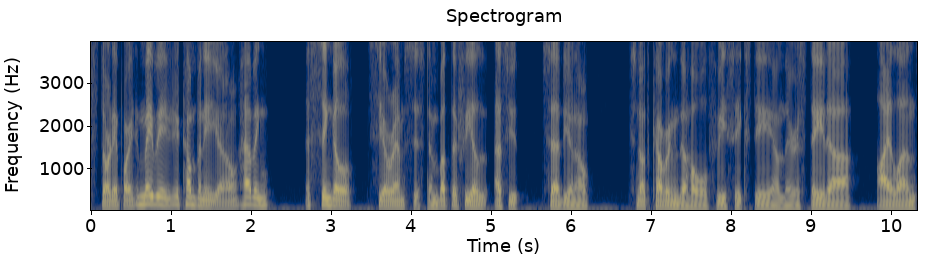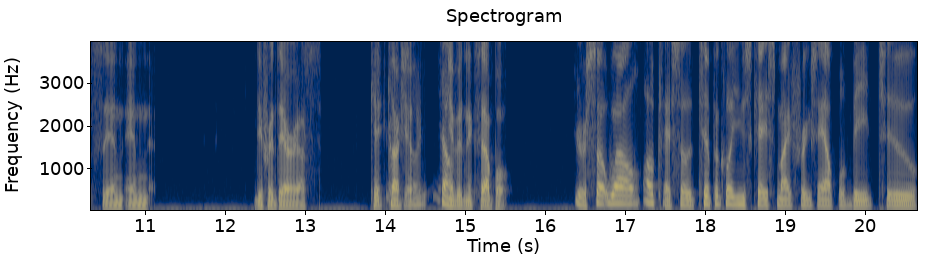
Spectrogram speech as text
starting point? Maybe a company, you know, having a single CRM system, but they feel, as you said, you know, it's not covering the whole 360 and there's data islands in, in different areas. Can, give, so, you know, give an example. Sure. So, well, okay. So, the typical use case might, for example, be to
